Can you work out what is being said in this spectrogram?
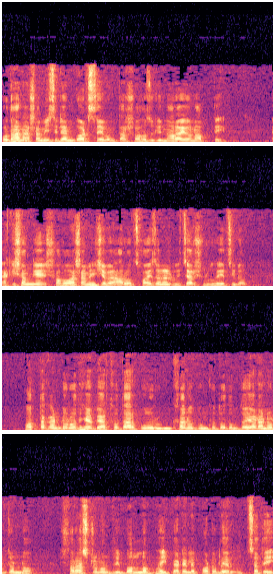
প্রধান আসামি ছিলেন গডসে এবং তার সহযোগী নারায়ণ আপ্তে। একই সঙ্গে সহ আসামি হিসেবে আরও ছয়জনের বিচার শুরু হয়েছিল। হত্যাকাণ্ড রোধে ব্যর্থতার পুঙ্খানুপুঙ্খ তদন্ত এড়ানোর জন্য স্বরাষ্ট্রমন্ত্রী বল্লভভাই প্যাটেলে পটলের উচ্ছাতেই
